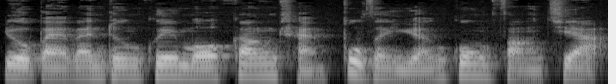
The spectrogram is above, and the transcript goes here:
六百万吨规模钢厂部分员工放假。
